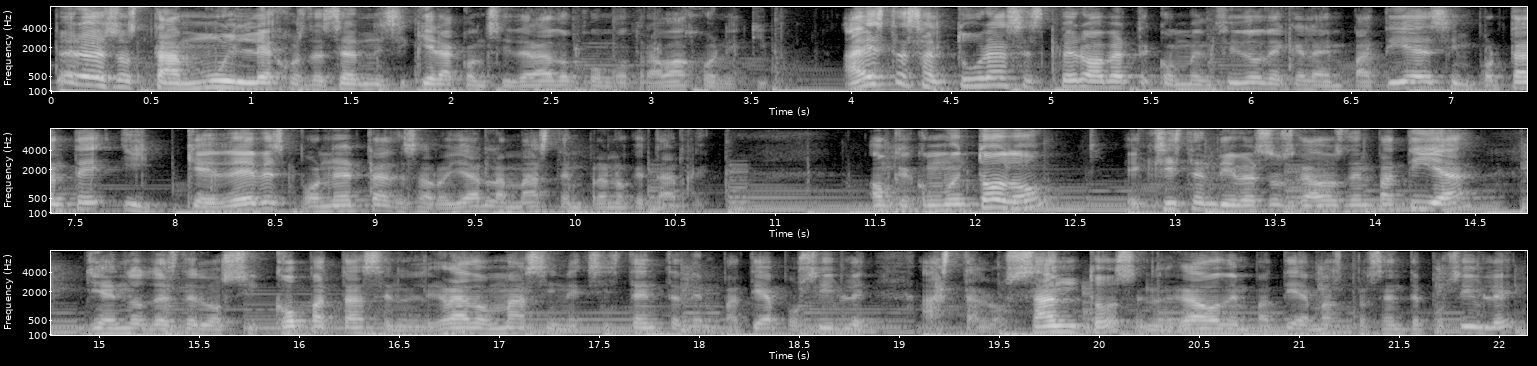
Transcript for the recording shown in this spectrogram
pero eso está muy lejos de ser ni siquiera considerado como trabajo en equipo. A estas alturas espero haberte convencido de que la empatía es importante y que debes ponerte a desarrollarla más temprano que tarde. Aunque como en todo, existen diversos grados de empatía, yendo desde los psicópatas en el grado más inexistente de empatía posible hasta los santos en el grado de empatía más presente posible,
